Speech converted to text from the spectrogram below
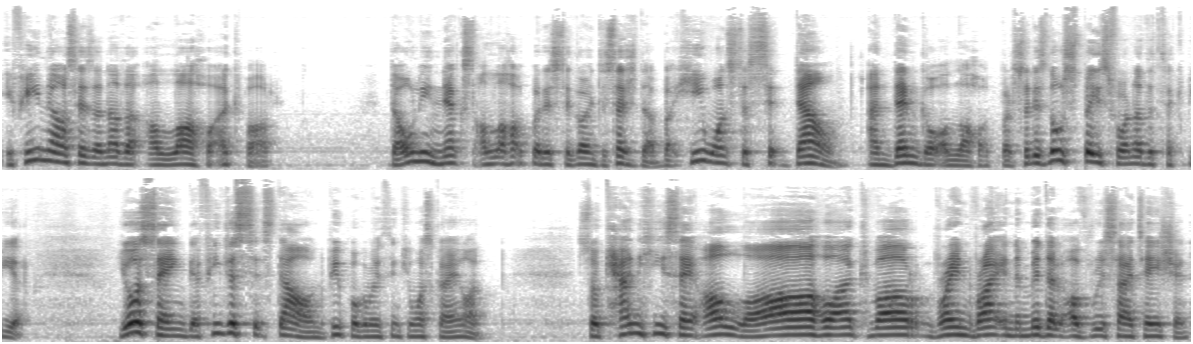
If he now says another Allahu Akbar, the only next Allahu Akbar is to go into sajda, but he wants to sit down and then go Allahu Akbar. So there's no space for another takbir. You're saying that if he just sits down, people are going to be thinking, what's going on? So can he say Allahu Akbar right, right in the middle of recitation,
